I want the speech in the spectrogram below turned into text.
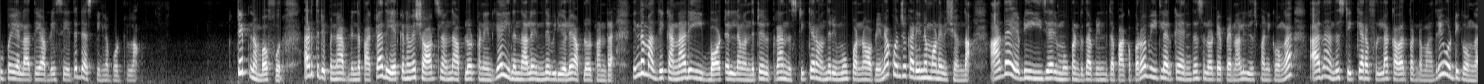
குப்பை எல்லாத்தையும் அப்படியே சேர்த்து டஸ்ட்பினில் போட்டுடலாம். டிப் நம்பர் ஃபோர் அடுத்த டிப் என்ன அப்படின்னு பார்க்கலாம். அது ஏற்கனவே ஷார்ட்ஸில் வந்து அப்லோட் பண்ணியிருக்கேன். இருந்தாலும் இந்த வீடியோலேயே அப்லோட் பண்ணுறேன் இந்த மாதிரி கண்ணாடி பாட்டிலில் வந்துட்டு இருக்கிற அந்த ஸ்டிக்கரை வந்து ரிமூவ் பண்ணோம் அப்படின்னா கொஞ்சம் கடினமான விஷயம் தான் அதை எப்படி ஈஸியாக ரிமூவ் பண்ணுறது அப்படின்றத பார்க்க போகிறோம் வீட்டில் இருக்க எந்த சிலோ டேப் வேணாலும் யூஸ் பண்ணிக்கோங்க. அதை அந்த ஸ்டிக்கரை ஃபுல்லாக கவர் பண்ணுற மாதிரி ஒட்டிக்கோங்க.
